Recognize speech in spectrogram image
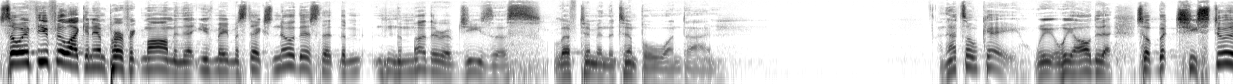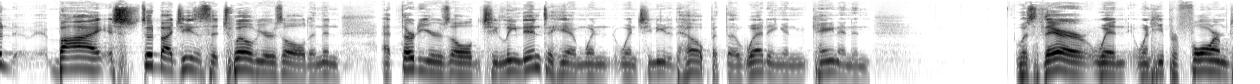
So if you feel like an imperfect mom and that you've made mistakes, know this that the, the mother of Jesus left him in the temple one time. And that's okay. We, we all do that. So, but she stood by stood by Jesus at 12 years old, and then at 30 years old, she leaned into him when, when she needed help at the wedding in Canaan, and was there when, when he performed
